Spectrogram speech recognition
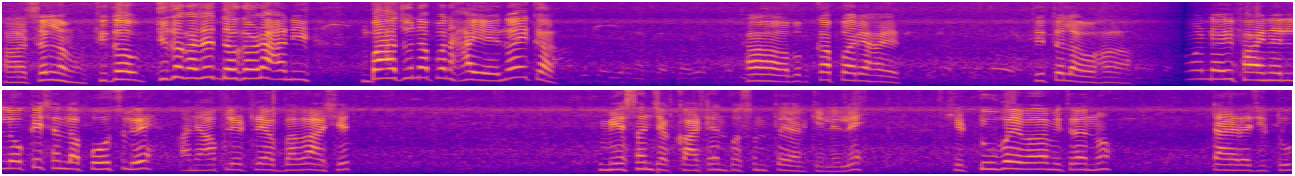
हा चल ना मग. तिथं तिथं कसं दगड आणि बाजूनं पण आहे नाही का? हा ब- कपाऱ्या आहेत. तिथं लाव हा. मंडळी फायनली लोकेशनला पोहोचलोय आणि आपले ट्रॅप बघा असेत. मेसांच्या काठ्यांपासून तयार केलेले. ही ट्यूब आहे बघा मित्रांनो. टायराची ट्यूब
